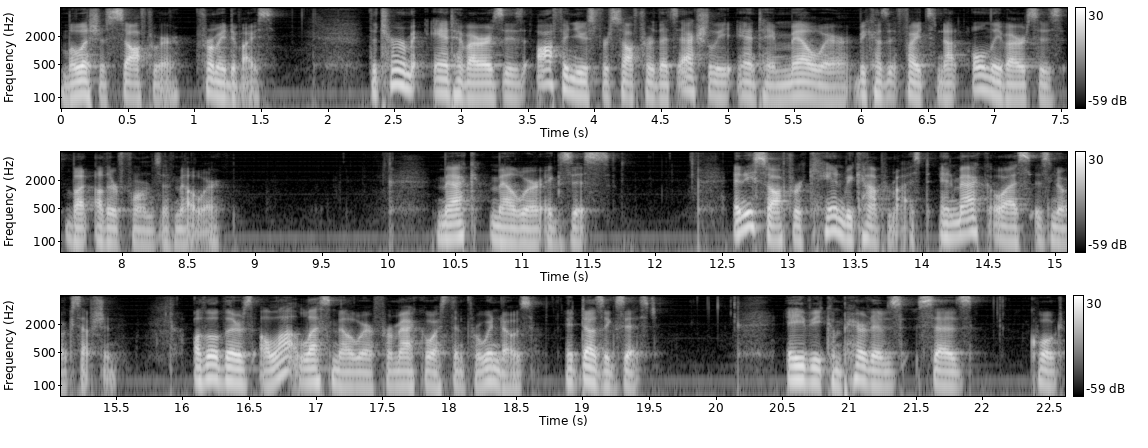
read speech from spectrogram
malicious software, from a device. The term antivirus is often used for software that's actually anti malware because it fights not only viruses but other forms of malware. Mac malware exists. Any software can be compromised, and Mac OS is no exception. Although there's a lot less malware for Mac OS than for Windows, it does exist. AV Comparatives says, quote,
